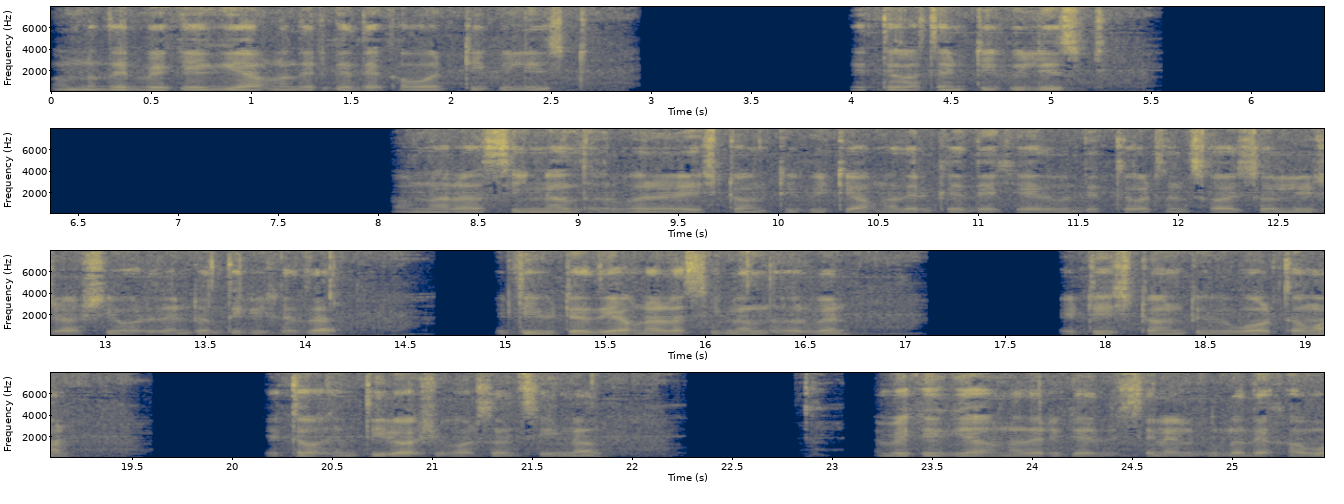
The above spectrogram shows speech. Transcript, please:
আপনাদের বেঁকে গিয়ে আপনাদেরকে দেখাবো টিভি লিস্ট দেখতে পাচ্ছেন টিভি লিস্ট আপনারা সিগন্যাল ধরবেন স্ট্রং টিভিটি আপনাদেরকে দেখিয়ে দেবেন। দেখতে পাচ্ছেন ছয়চল্লিশ আশি হরিজেন্টাল তিরিশ হাজার। এই টিভিটা দিয়ে আপনারা সিগন্যাল ধরবেন। এটি স্ট্রং টিভি বর্তমান। দেখতে পাচ্ছেন তিরাশি পার্সেন্ট সিগন্যাল বেঁকে গিয়ে আপনাদেরকে চ্যানেলগুলো দেখাবো।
